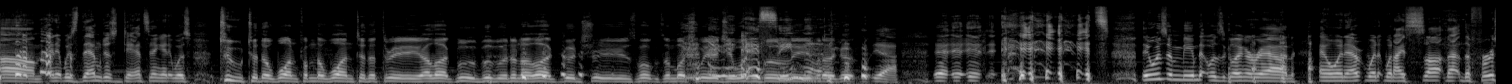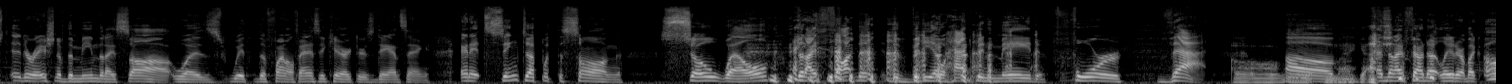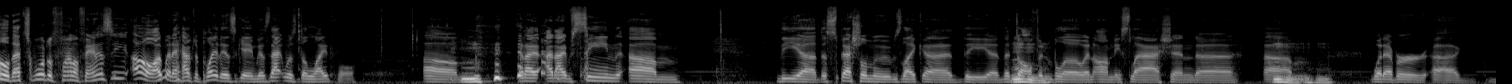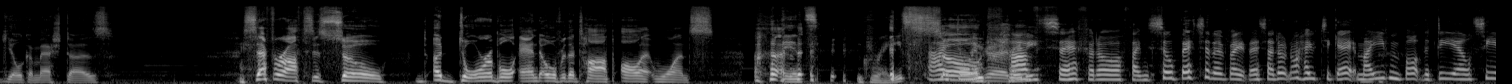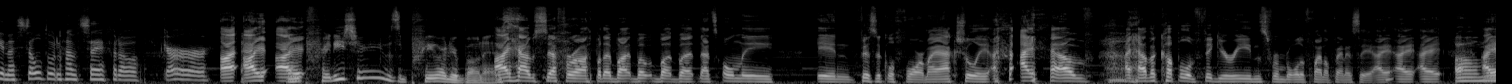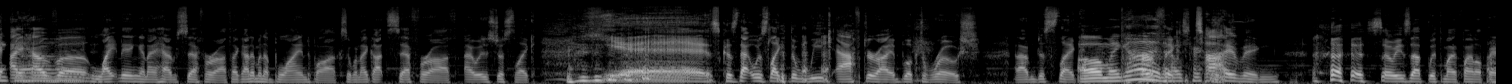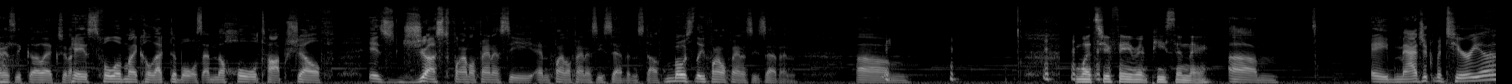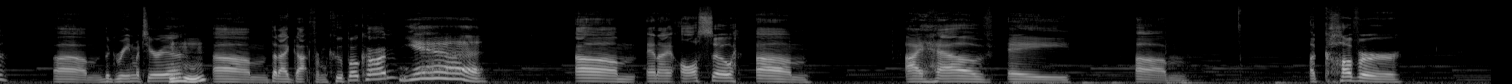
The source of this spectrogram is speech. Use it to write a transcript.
Um, and it was them just dancing, and it was two to the one, from the one to the three. I like blue, blue, blue, and I like good trees. Smoke so much weed you wouldn't believe that. what I got. Yeah, it, it, it, it's there was a meme that was going around, and whenever when, when I saw that, the first iteration of the meme that I saw was with the Final Fantasy characters dancing, and it synced up with the song so well that I thought that the video had been made for that. Oh, Um, my gosh. and then I found out later, I'm like, oh, that's World of Final Fantasy. Oh, I'm gonna have to play this game because that was delightful. Um, and I and I've seen um, the uh, the special moves like uh, the uh, the dolphin blow and Omni Slash and uh, um, Mhm, whatever uh, Gilgamesh does. Sephiroth's is so adorable and over the top all at once. It's great. It's I so don't good. have Pretty. Sephiroth. I'm so bitter about this. I don't know how to get him. I even bought the DLC and I still don't have Sephiroth. Grr. I I, I I'm pretty sure it was a pre-order bonus. I have Sephiroth, but I but but but, but that's only in physical form. I actually I have I have a couple of figurines from World of Final Fantasy. I I I, Oh I, I have uh, Lightning and I have Sephiroth. I got him in a blind box, and when I got Sephiroth, I was just like, yes, because that was like the week after I booked Roche. And I'm just like, Oh my god! perfect, perfect. timing. so he's up with my Final Fantasy collection. Case full of my collectibles, and the whole top shelf is just Final Fantasy and Final Fantasy VII stuff. Mostly Final Fantasy VII. Um, What's your favorite piece in there? um, a magic materia, um, the green materia, Mhm. um, that I got from KupoCon. Yeah. Um, and I also um, I have a um, a cover.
